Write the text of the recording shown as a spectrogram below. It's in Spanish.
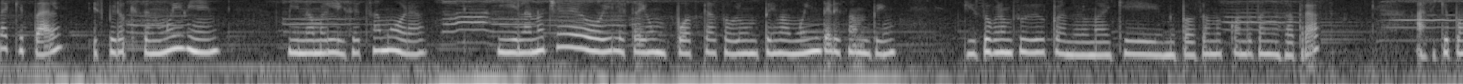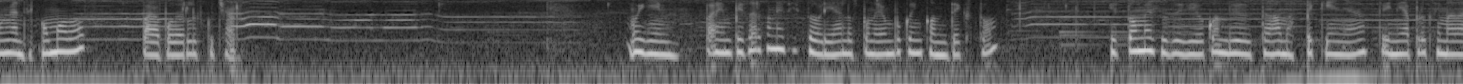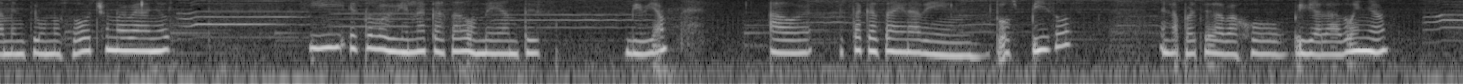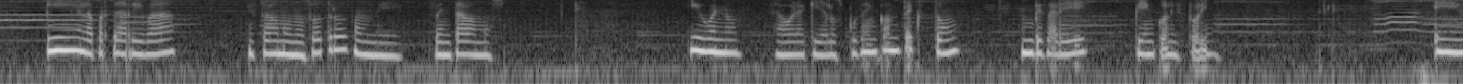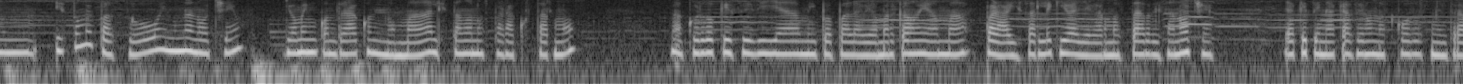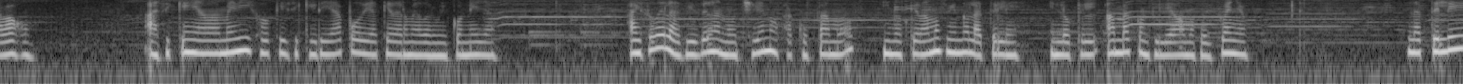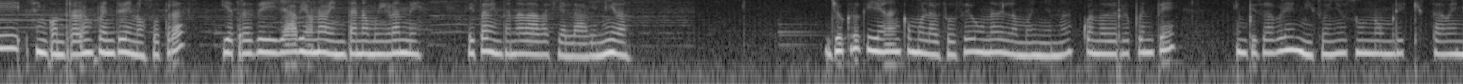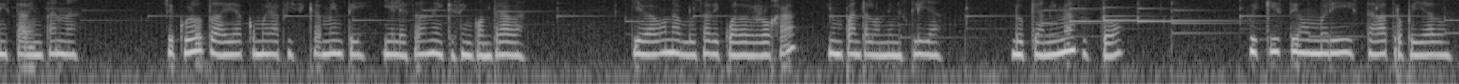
Hola, ¿qué tal? Espero que estén muy bien. Mi nombre es Lizeth Zamora y en la noche de hoy les traigo un podcast sobre un tema muy interesante que es sobre un suceso paranormal que me pasó unos cuantos años atrás. Así que pónganse cómodos para poderlo escuchar. Muy bien, para empezar con esta historia los pondré un poco en contexto. Esto me sucedió cuando yo estaba más pequeña, tenía aproximadamente unos 8 o 9 años y esto lo viví en la casa donde antes vivía. Ahora, esta casa era de dos pisos, en la parte de abajo vivía la dueña y en la parte de arriba estábamos nosotros donde rentábamos. Y bueno, ahora que ya los puse en contexto, empezaré bien con la historia. Em, esto me pasó en una noche. Yo me encontraba con mi mamá alistándonos para acostarnos. Me acuerdo que ese día mi papá le había marcado a mi mamá para avisarle que iba a llegar más tarde esa noche, ya que tenía que hacer unas cosas en el trabajo. Así que mi mamá me dijo que si quería podía quedarme a dormir con ella. A eso de las 10 de la noche nos acostamos y nos quedamos viendo la tele en lo que ambas conciliábamos el sueño. La tele se encontraba enfrente de nosotras y atrás de ella había una ventana muy grande. Esta ventana daba hacia la avenida. Yo creo que ya eran como las 12 o 1 de la mañana cuando de repente empecé a ver en mis sueños un hombre que estaba en esta ventana. Recuerdo todavía cómo era físicamente y el estado en el que se encontraba. Llevaba una blusa de cuadro roja y un pantalón de mezclilla. Lo que a mí me asustó fue que este hombre estaba atropellado.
